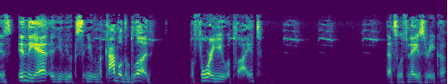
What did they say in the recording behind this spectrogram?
is in the you you you makabel the blood before you apply it. That's lifnei zrika.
